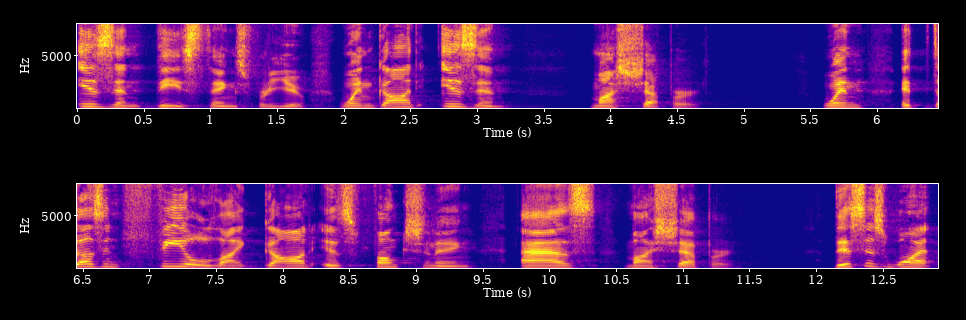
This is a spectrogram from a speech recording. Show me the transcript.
isn't these things for you? When God isn't my shepherd? When it doesn't feel like God is functioning as my shepherd? This is what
